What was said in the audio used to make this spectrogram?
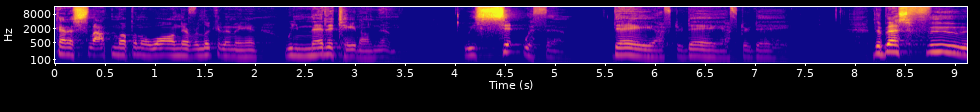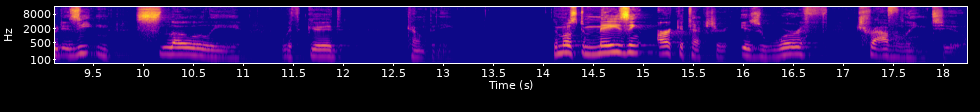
kind of slap them up on the wall and never look at them again. We meditate on them. We sit with them day after day after day. The best food is eaten slowly with good company. The most amazing architecture is worth traveling to.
